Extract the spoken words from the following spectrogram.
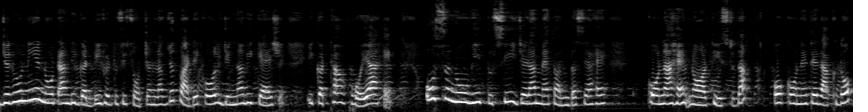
ਜ਼ਰੂਰ ਨਹੀਂ ਹੈ ਨੋਟਾਂ ਦੀ ਗੱਡੀ ਫਿਰ ਤੁਸੀਂ ਸੋਚਣ ਲੱਗ ਜਾਓ, ਤੁਹਾਡੇ ਕੋਲ ਜਿੰਨਾ ਵੀ ਕੈਸ਼ ਇਕੱਠਾ ਹੋਇਆ ਹੈ, ਉਸ ਨੂੰ ਵੀ ਤੁਸੀਂ ਜਿਹੜਾ ਮੈਂ ਤੁਹਾਨੂੰ ਦੱਸਿਆ ਹੈ, ਕੋਨਾ ਹੈ ਨਾਰਥ ਈਸਟ ਦਾ, ਉਹ ਕੋਨੇ ਤੇ ਰੱਖ ਦੋ।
